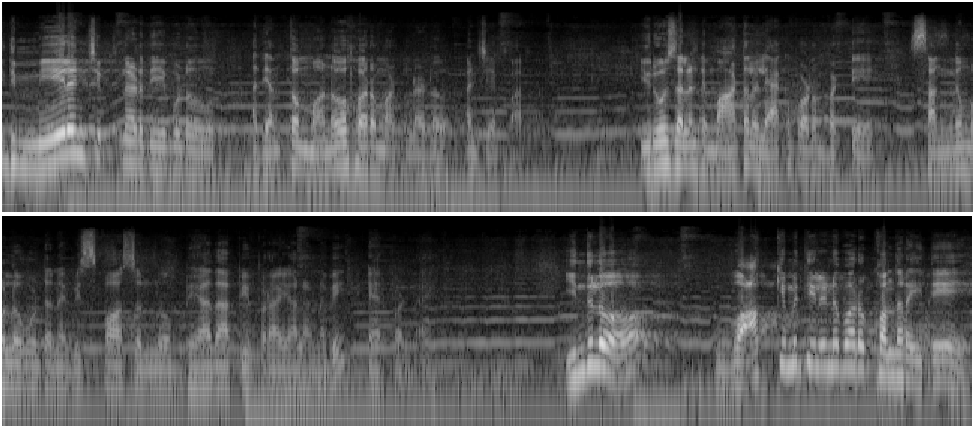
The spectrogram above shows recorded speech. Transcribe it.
ఇది మేలని చెప్తున్నాడు దేవుడు అది ఎంతో మనోహరం అంటున్నాడు అని చెప్పాలి. ఈరోజు అలాంటి మాటలు లేకపోవడం బట్టే సంఘములో ఉంటున్న విశ్వాసంలో భేదాభిప్రాయాలు అన్నవి ఏర్పడ్డాయి. ఇందులో వాక్యము తెలియని వారు కొందరైతే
